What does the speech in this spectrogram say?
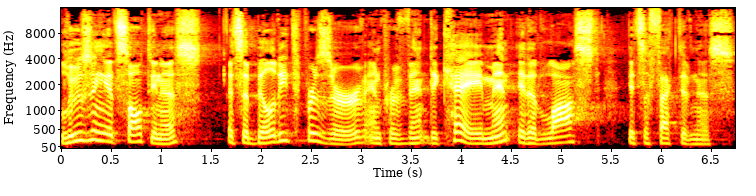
Losing its saltiness, its ability to preserve and prevent decay, meant it had lost its effectiveness,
